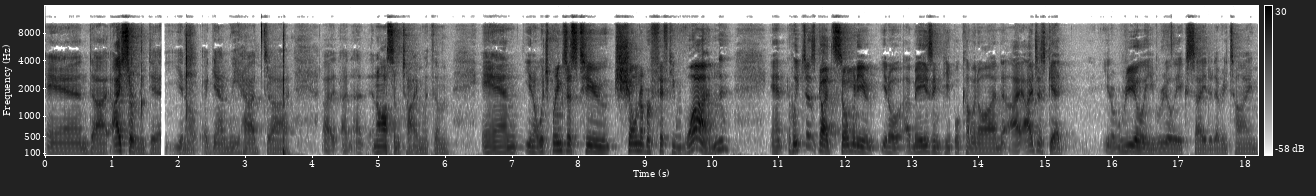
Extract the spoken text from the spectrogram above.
and uh, I certainly did. You know, again, we had uh, an awesome time with them, and you know, which brings us to show number fifty-one. And we just got so many you know amazing people coming on. I, I just get you know really really excited every time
